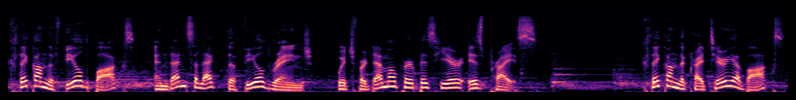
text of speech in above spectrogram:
Click on the Field box and then select the field range which for demo purpose here is price. Click on the criteria box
